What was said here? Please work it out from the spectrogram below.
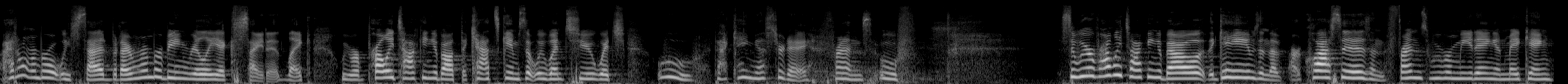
I don't remember what we said, but I remember being really excited. Like, we were probably talking about the Cats games that we went to, which, ooh, that game yesterday, friends, oof. So, we were probably talking about the games and the, our classes and the friends we were meeting and making.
